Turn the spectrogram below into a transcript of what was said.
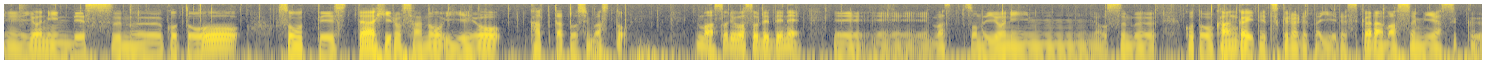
え、4人で住むことを想定した広さの家を買ったとしますと。まあそれはそれでね、えー、ま、その4人を住むことを考えて作られた家ですから、ま、住みやすく、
